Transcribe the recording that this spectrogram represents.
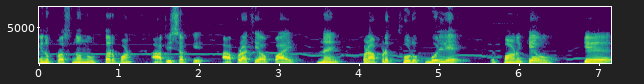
એનો પ્રશ્નનો ઉત્તર પણ આપી શકે. આપણાથી અપાય નહીં. પણ આપણે થોડુંક બોલીએ પણ કેવું કે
